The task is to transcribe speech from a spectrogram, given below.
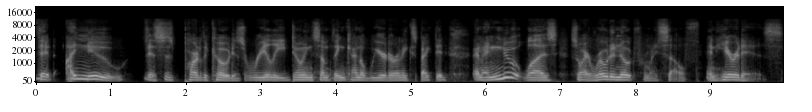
that I knew this is part of the code is really doing something kind of weird or unexpected, and I knew it was, so I wrote a note for myself. And here it is.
